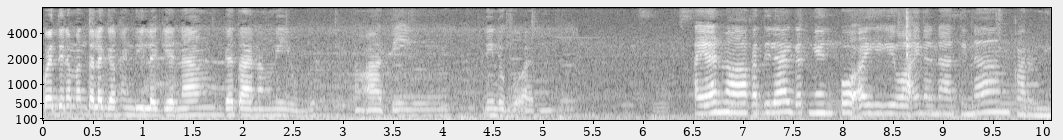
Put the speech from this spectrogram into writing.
Pwede naman talagang hindi lagyan ng gata ng niyog ang ating dinuguan. Ayan mga kadilag at ngayon po ay hihiwain na natin ng karne.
